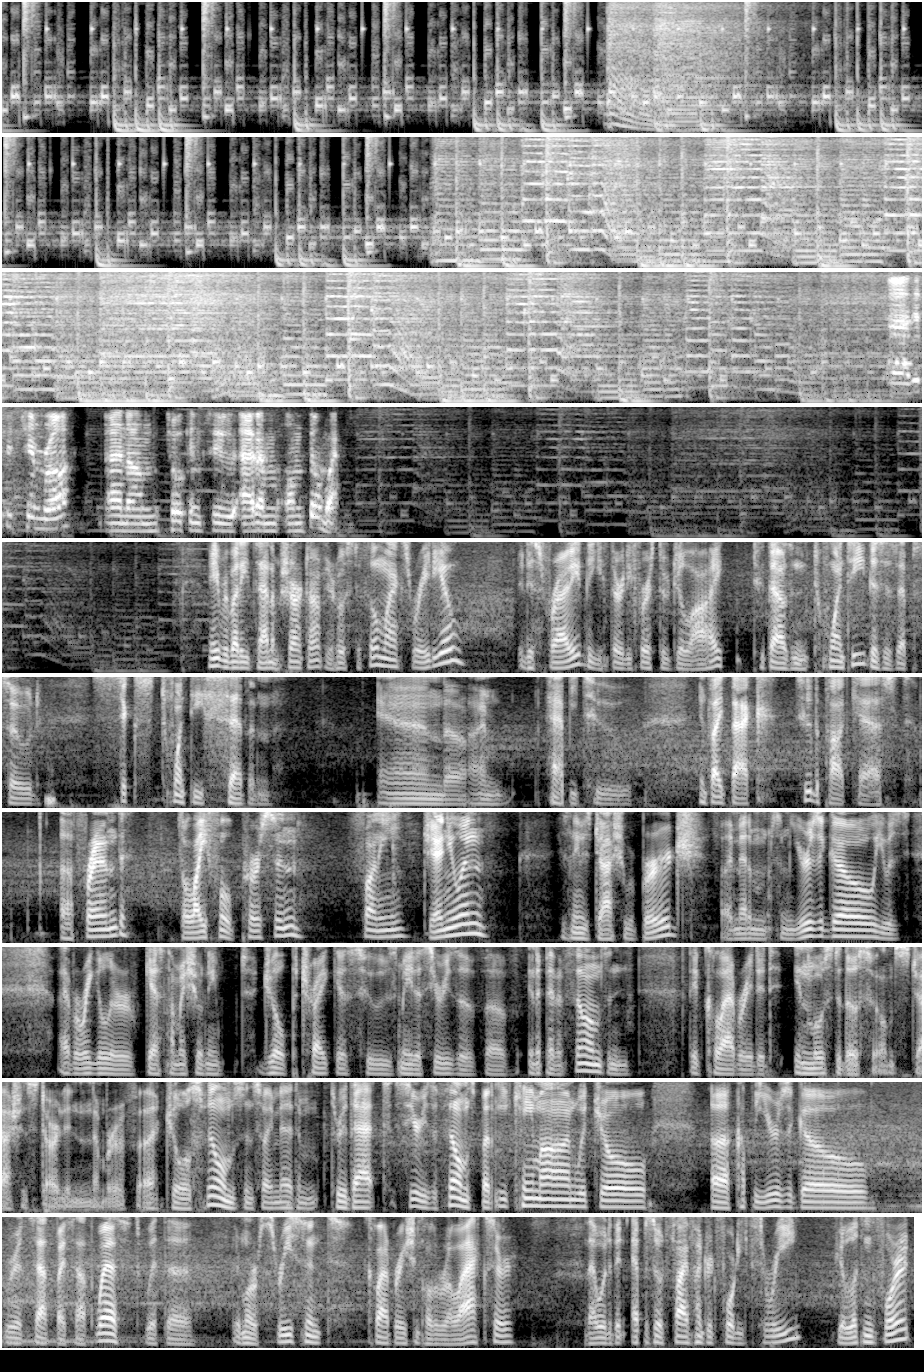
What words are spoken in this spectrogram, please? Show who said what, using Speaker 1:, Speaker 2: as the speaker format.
Speaker 1: Uh, this is Tim Roth, and I'm talking to Adam on Filmwax.
Speaker 2: Hey everybody, it's Adam Schartoff, your host of Filmwax Radio. It is Friday, the 31st of July, 2020. This is episode 627. And uh, I'm happy to invite back to the podcast a friend, delightful person, funny, genuine. His name is Joshua Burge. I met him some years ago. He was I have a regular guest on my show named Joel Potrykus, who's made a series of, of independent films, and they've collaborated in most of those films. Josh has starred in a number of uh, Joel's films, and so I met him through that series of films. But he came on with Joel uh, a couple of years ago. We were at South by Southwest with uh, their most recent collaboration called Relaxer. That would have been episode 543 if you're looking for it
